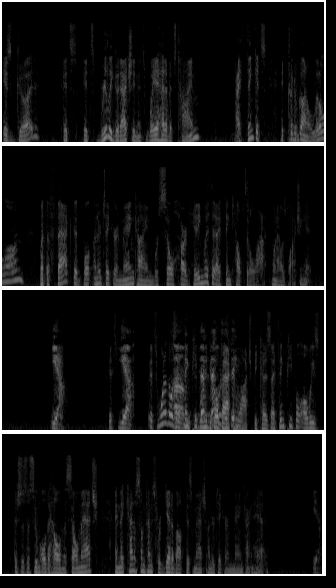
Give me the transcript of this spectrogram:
is good. It's it's really good actually, and it's way ahead of its time. I think it's it could have gone a little long, but the fact that both Undertaker and Mankind were so hard hitting with it, I think helped it a lot when I was watching it. Yeah. It's Yeah. it's one of those I Um, think people that- need to go back and watch because I think people always just assume oh the Hell in the Cell match, and they kind of sometimes forget about this match Undertaker and Mankind had. Yeah,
